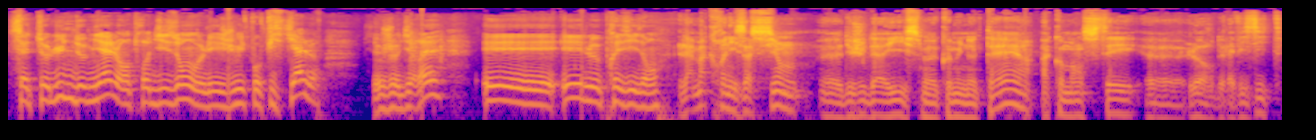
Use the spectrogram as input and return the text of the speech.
cette lune de miel entre disons les juifs officiels, je dirais, et, et le président? La macronisation euh, du judaïsme communautaire a commencé lors de la visite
